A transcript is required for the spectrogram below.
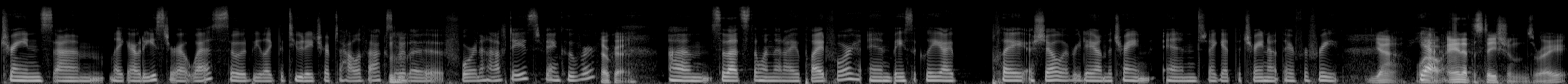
trains um, like out east or out west, so it would be like the two day trip to Halifax or the four and a half days to Vancouver. Okay. Um, so that's the one that I applied for, and basically, I play a show every day on the train, and I get the train out there for free. Yeah. Yeah. Wow. And at the stations, right?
